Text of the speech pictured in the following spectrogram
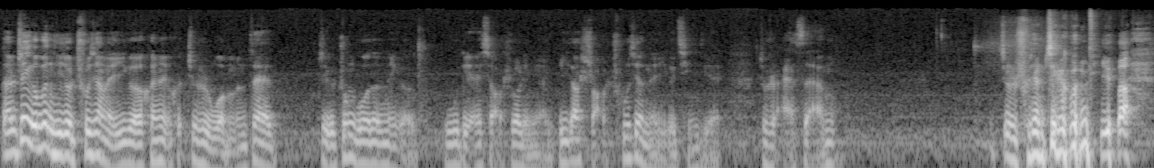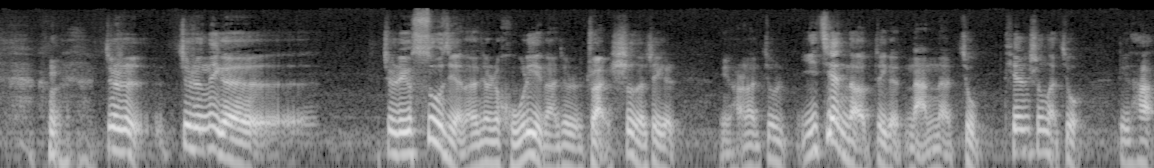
但是这个问题就出现了一个很，就是我们在这个中国的那个古典小说里面比较少出现的一个情节，就是 S M，就是出现这个问题了，就是就是那个就是这个素姐呢，就是狐狸呢，就是转世的这个女孩呢，就是一见到这个男的，就天生的就对他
